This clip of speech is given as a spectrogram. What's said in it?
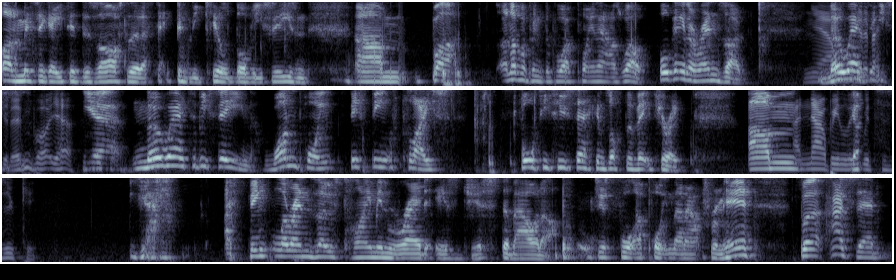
unmitigated disaster that effectively killed Dovi's season. Um, but another thing to point out as well, Jorge Lorenzo. Yeah, nowhere to be him, but yeah. Yeah, nowhere to be seen. One point, 15th place, 42 seconds off the victory. Um, and now being linked with Suzuki. Yeah, I think Lorenzo's time in red is just about up. Just thought I'd point that out from here. But as said,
